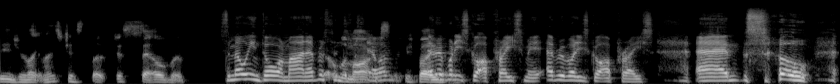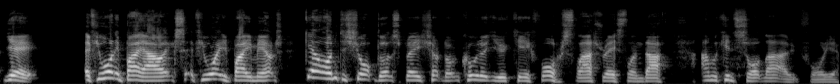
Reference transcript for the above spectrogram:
IDs? You're like, let's just let's just sell them. It's a million dollar man. Everything's the for sale. marks. Every- It's fine. Everybody's got a price, mate. Everybody's got a price. Um, so yeah, if you want to buy Alex, if you want to buy merch, get on to shop.spreadshirt.co.uk forward slash wrestling daft, and we can sort that out for you.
